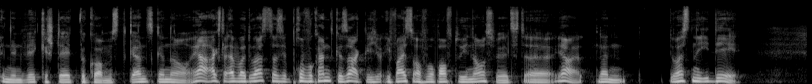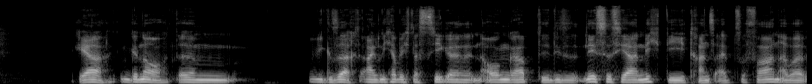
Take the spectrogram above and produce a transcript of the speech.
in den Weg gestellt bekommst. Ganz genau. Ja, Axel, aber du hast das ja provokant gesagt. Ich, ich weiß auch, worauf du hinaus willst. Äh, ja, dann, du hast eine Idee. Ja, genau. Ähm, wie gesagt, eigentlich habe ich das Ziel in den Augen gehabt, die- diese, nächstes Jahr nicht die Transalp zu fahren, aber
